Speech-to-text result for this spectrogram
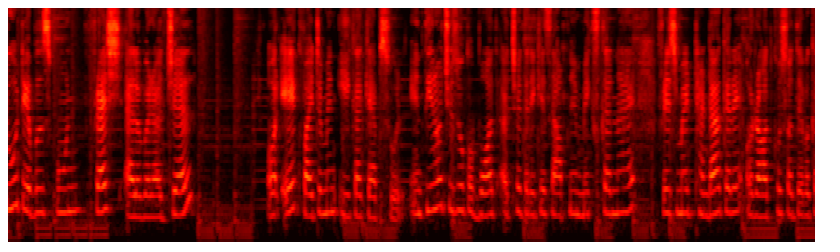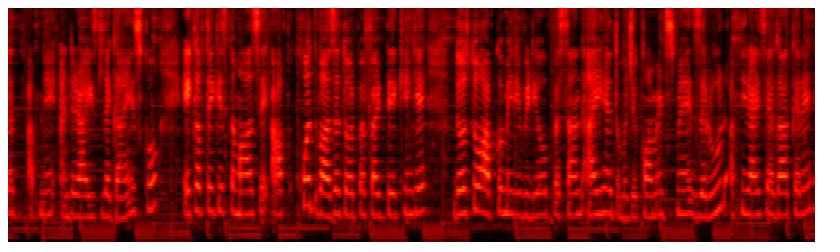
Two tablespoon fresh aloe vera gel और एक विटामिन ई का कैप्सूल इन तीनों चीज़ों को बहुत अच्छे तरीके से आपने मिक्स करना है। फ्रिज में ठंडा करें और रात को सोते वक्त अपने अंडर आइज़ लगाएँ इसको। एक हफ़्ते के इस्तेमाल से आप खुद वाजह तौर पर फ़र्क देखेंगे। दोस्तों, आपको मेरी वीडियो पसंद आई है तो मुझे कमेंट्स में ज़रूर अपनी राय से आगाह करें।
